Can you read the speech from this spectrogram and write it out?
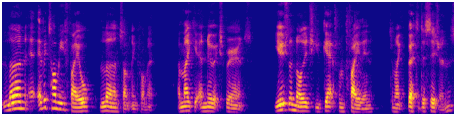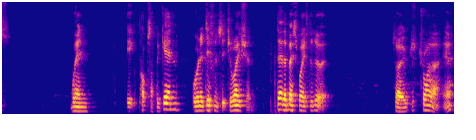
learn, every time you fail, learn something from it and make it a new experience. Use the knowledge you get from failing to make better decisions when it pops up again or in a different situation. They're the best ways to do it. So just try that, yeah?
